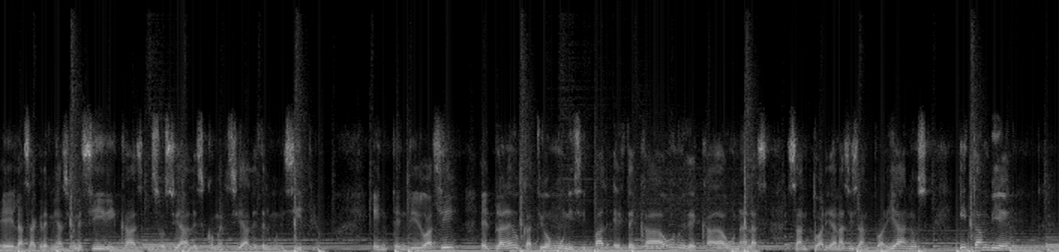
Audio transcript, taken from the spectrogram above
eh, las agremiaciones cívicas, sociales, comerciales del municipio. Entendido así, el plan educativo municipal es de cada uno y de cada una de las santuarianas y santuarianos y también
